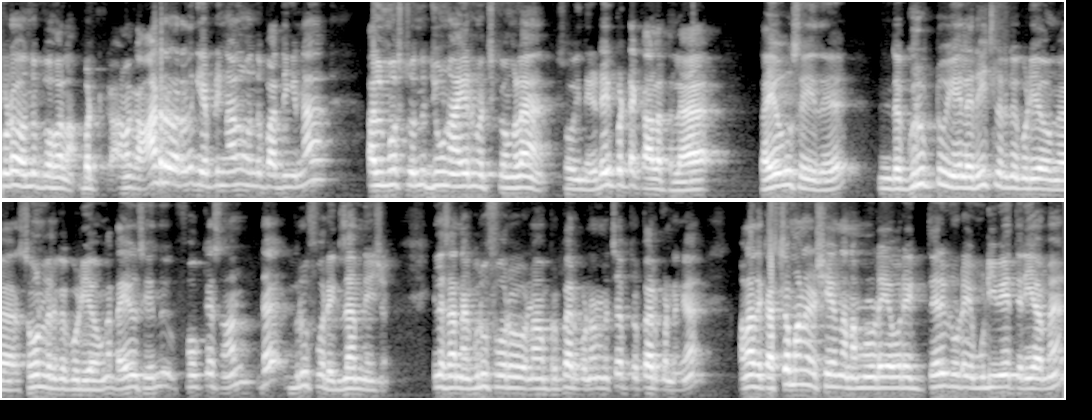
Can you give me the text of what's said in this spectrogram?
கூட வந்து போகலாம். பட் நமக்கு ஆர்டர் வர்றதுக்கு எப்படினாலும் வந்து பார்த்தீங்கன்னா ஆல்மோஸ்ட் வந்து ஜூன் ஆயிரும்னு வச்சுக்கோங்களேன். ஸோ இந்த இடைப்பட்ட காலத்தில் தயவு செய்து இந்த குரூப் டூ ஏல ரீச்சில் இருக்கக்கூடியவங்க சோனில் இருக்கக்கூடியவங்க தயவு செய்து focus on the group four examination இல்லை சார் நான் குரூப் ஃபோர் நான் ப்ரிப்பேர் பண்ணணும்னு நினச்சா ப்ரிப்பேர் பண்ணுங்க. ஆனால் அது கஷ்டமான விஷயம் தான். நம்மளுடைய ஒரு தேர்வினுடைய முடிவே தெரியாமல்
